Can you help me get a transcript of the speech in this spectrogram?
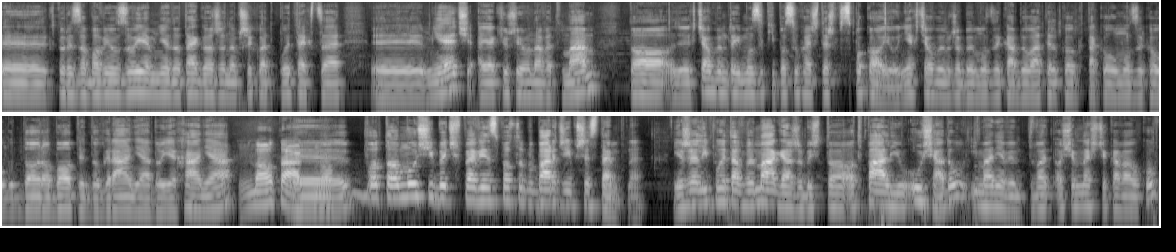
y, który zobowiązuje mnie do tego, że na przykład płytę chcę y, mieć, a jak już ją nawet mam, to y, chciałbym tej muzyki posłuchać też w spokoju. Nie chciałbym, żeby muzyka była tylko taką muzyką do roboty, do grania, do jechania, No tak, no. y, bo to musi być w pewien sposób bardziej przystępne. Jeżeli płyta wymaga, żebyś to odpalił, usiadł i ma, nie wiem, dwa- 18 kawałków,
